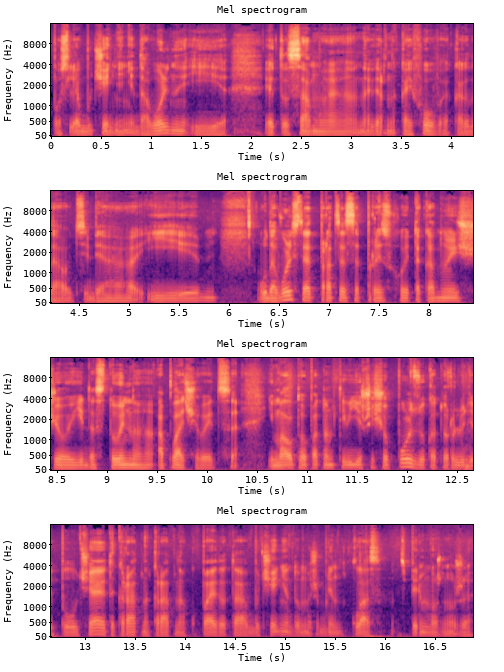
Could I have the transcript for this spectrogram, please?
после обучения недовольны, и это самое, наверное, кайфовое, когда у тебя и удовольствие от процесса происходит, так оно еще и достойно оплачивается. И мало того, потом ты видишь еще пользу, которую люди получают и кратно-кратно окупают это обучение, думаешь, блин, класс, теперь можно уже,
